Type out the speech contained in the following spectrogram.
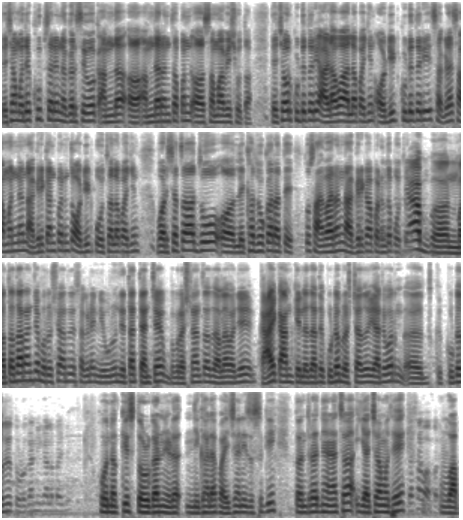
त्याच्यामध्ये खूप सारे नगरसेवक आमदार अ, आमदारांचा पण समावेश होता. त्याच्यावर कुठेतरी आढावा आला पाहिजे. ऑडिट कुठेतरी सगळ्या सामान्य नागरिकांपर्यंत ऑडिट पोहोचायला पाहिजे. वर्षाचा जो लेखाजोखा राहते तो साधारण नागरिकापर्यंत पोहोच त्या अ, मतदारांच्या भरोश्यावर जे सगळे निवडून येतात त्यांच्या प्रश्नांचा झाला पाहिजे. काय काम केलं जातं कुठं भ्रष्टाचार याच्यावर कुठंतरी तोडगा निघाला पाहिजे. हो नक्कीच तोडगा निड निघाला पाहिजे. आणि जसं की तंत्रज्ञानाचा याच्यामध्ये वाप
